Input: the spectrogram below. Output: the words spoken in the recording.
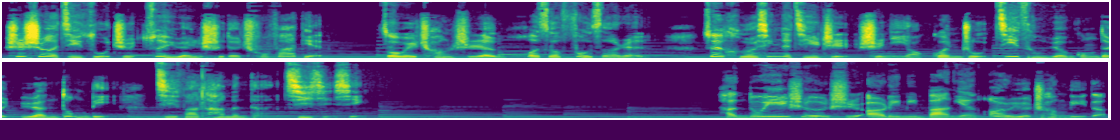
是设计组织最原始的出发点。作为创始人或者负责人，最核心的机制是你要关注基层员工的原动力，激发他们的积极性。韩都衣舍是二零零八年二月创立的，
